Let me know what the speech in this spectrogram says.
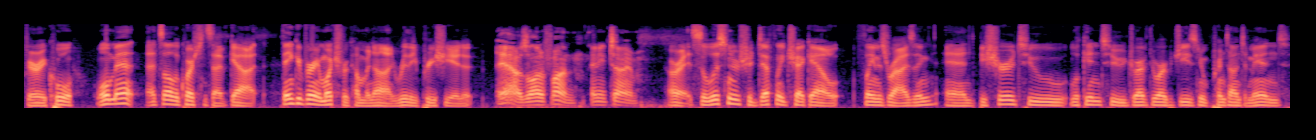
Very cool. Well, Matt, that's all the questions I've got. Thank you very much for coming on. Really appreciate it. Yeah, it was a lot of fun. Anytime. All right, so listeners should definitely check out Flames Rising and be sure to look into DriveThruRPG's new print on demand.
